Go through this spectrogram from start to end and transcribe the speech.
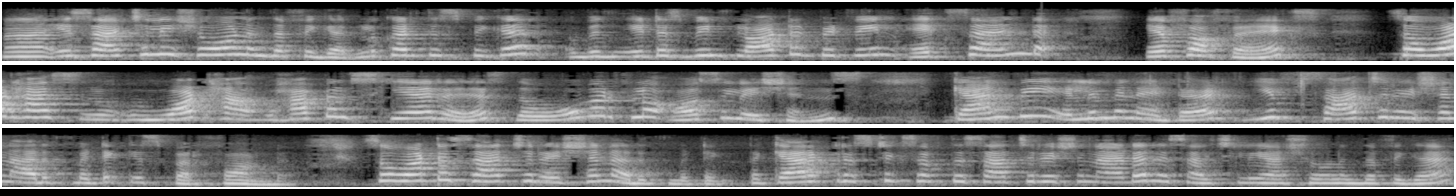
uh, is actually shown in the figure. Look at this figure. It has been plotted between x and f of x. So what has what ha happens here is the overflow oscillations can be eliminated if saturation arithmetic is performed. So what is saturation arithmetic? The characteristics of the saturation adder is actually as shown in the figure.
